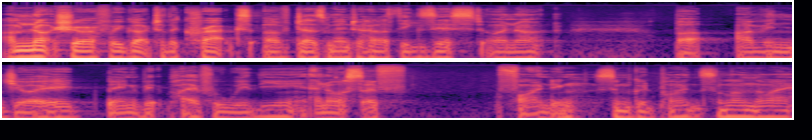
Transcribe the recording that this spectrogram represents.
I'm not sure if we got to the crux of does mental health exist or not, but I've enjoyed being a bit playful with you and also f- finding some good points along the way.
